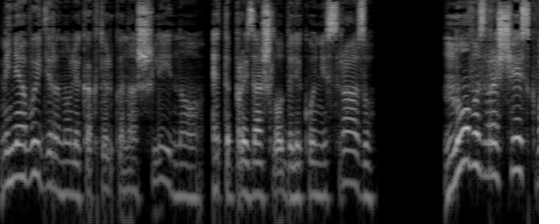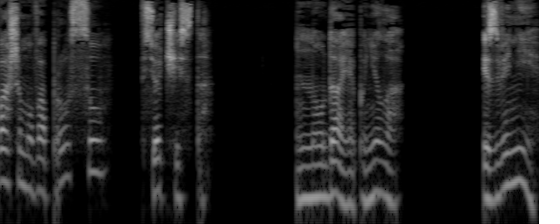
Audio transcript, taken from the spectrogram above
Меня выдернули, как только нашли, но это произошло далеко не сразу. Но, возвращаясь к вашему вопросу, все чисто. Ну да, я поняла. Извини,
